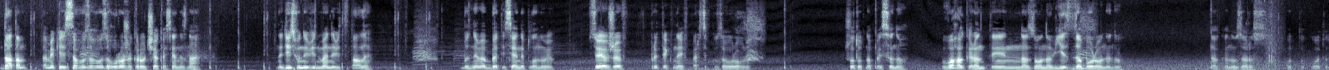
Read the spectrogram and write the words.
Да, там, там якась заго, заго, загорожа, коротше, якась, я не знаю. Надіюсь, вони від мене відстали. Бо з ними битися я не планую. Все, я вже впритик в неї вперся в ту загорожу. Що тут написано? Увага, карантинна зона, в'їзд заборонено. Так, а ну зараз. От так от.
